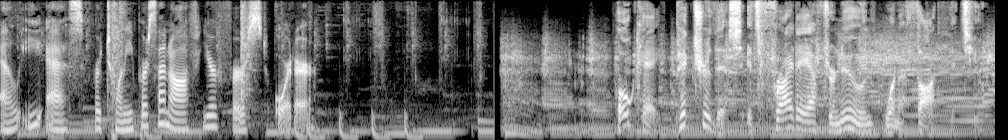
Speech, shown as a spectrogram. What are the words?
L E S for 20% off your first order. Okay, picture this. It's Friday afternoon when a thought hits you.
